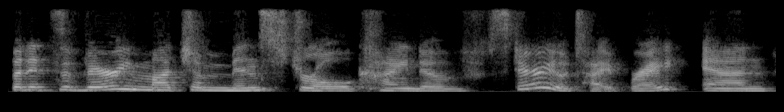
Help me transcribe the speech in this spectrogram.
but it's a very much a minstrel kind of stereotype right? And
